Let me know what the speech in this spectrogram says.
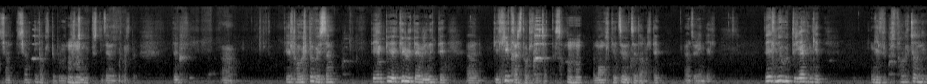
шант шантан тоглолтог бүр өдөржин өдөржин заримд тоглолтог. Тэгээд аа тэгэл тоглолтог байсан. Тэг яг би тэр үед амар инээдтэй аа, дэлхийд гарч тоглолт хийж чаддаг гэсэн. Монгол тэнцэн тэнцэнд орвол тий. Янз бүрийн ингээл. Тэгэл нэг өдөр яг ингээд ингээл тоглож байгаа нэг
